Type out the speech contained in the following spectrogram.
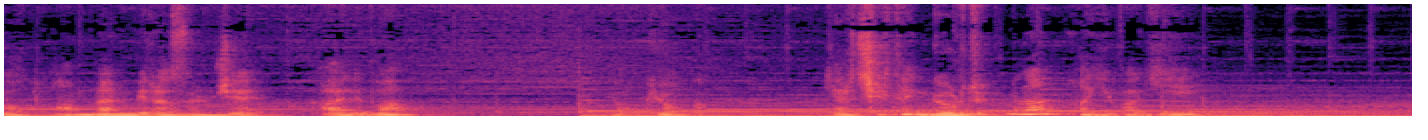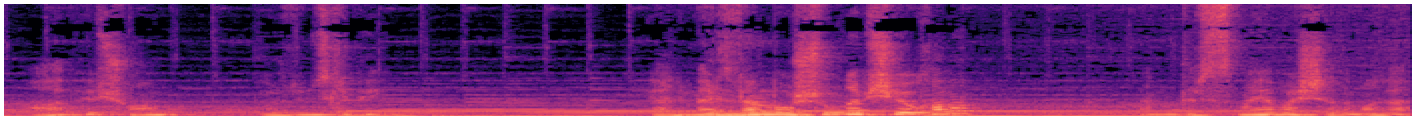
Yok lan ben biraz önce galiba. Yok yok. Gerçekten gördük mü lan Hagi Vagi'yi? Abi şu an gördüğünüz gibi yani merdiven boşluğunda bir şey yok ama ben tırsmaya başladım aga.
